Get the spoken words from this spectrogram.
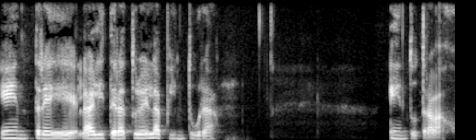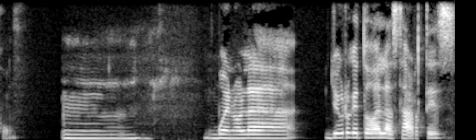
entre la literatura y la pintura en tu trabajo? Mm, bueno, la, yo creo que todas las artes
